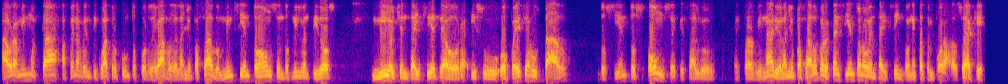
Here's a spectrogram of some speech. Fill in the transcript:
ahora mismo está apenas 24 puntos por debajo del año pasado, 1111 en 2022, 1087 ahora y su OPS ajustado 211, que es algo extraordinario el año pasado, pero está en 195 en esta temporada. O sea que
